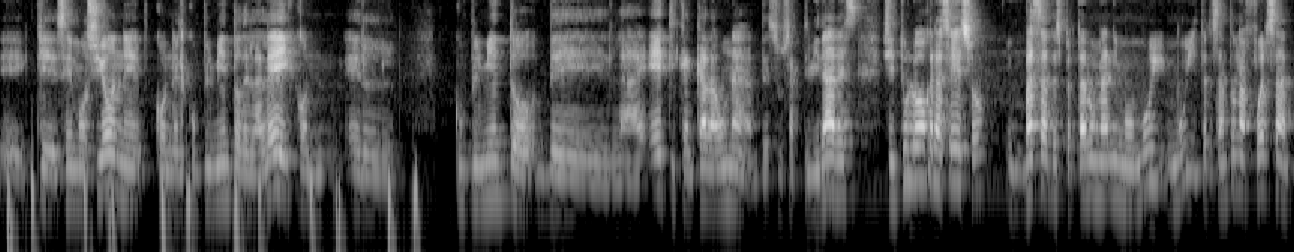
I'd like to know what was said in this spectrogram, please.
eh, que se emocione con el cumplimiento de la ley, con el cumplimiento de la ética en cada una de sus actividades. Si tú logras eso, vas a despertar un ánimo muy, muy interesante, una fuerza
